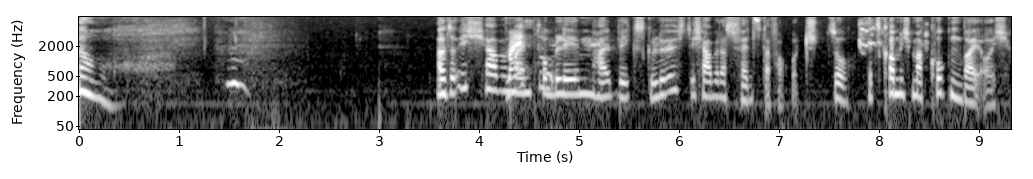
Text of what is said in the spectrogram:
So. Also ich habe mein Weißt du- Problem halbwegs gelöst. Ich habe das Fenster verrutscht. So, jetzt komme ich mal gucken bei euch.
